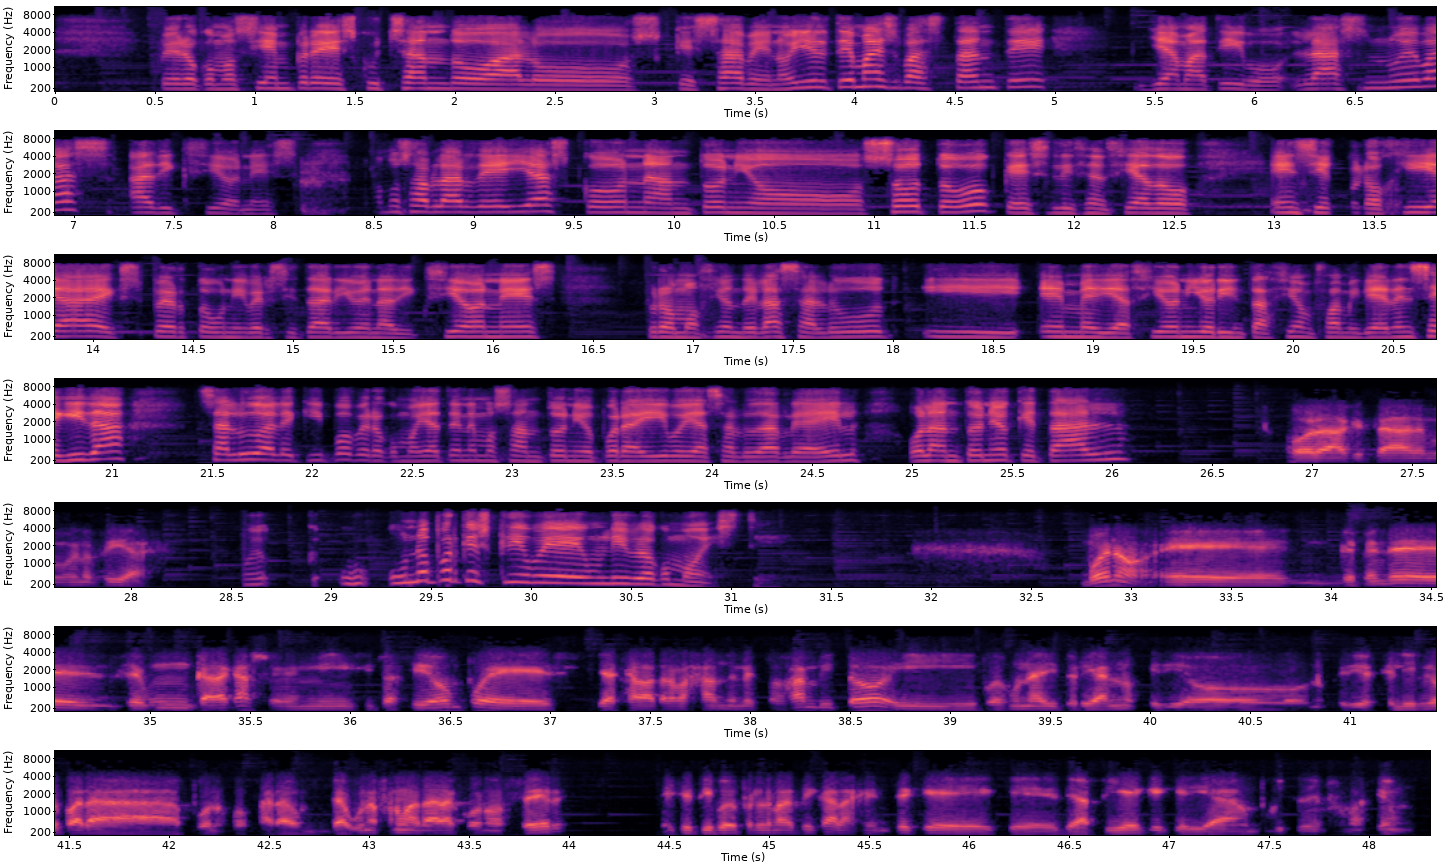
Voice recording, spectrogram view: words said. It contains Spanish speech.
pero como siempre escuchando a los que saben. Hoy el tema es bastante llamativo, las nuevas adicciones. Vamos a hablar de ellas con Antonio Soto, que es licenciado en psicología, experto universitario en adicciones, promoción de la salud y en mediación y orientación familiar. Enseguida saludo al equipo, pero como ya tenemos a Antonio por ahí, voy a saludarle a él. Hola Antonio, ¿qué tal? Hola, ¿qué tal? Muy buenos días. Uno porque escribe un libro como este. Bueno, eh, depende según cada caso. En mi situación, pues ya estaba trabajando en estos ámbitos y pues una editorial nos pidió nos pidió este libro para, bueno, pues para de alguna forma dar a conocer este tipo de problemática a la gente que, que de a pie que quería un poquito de información.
